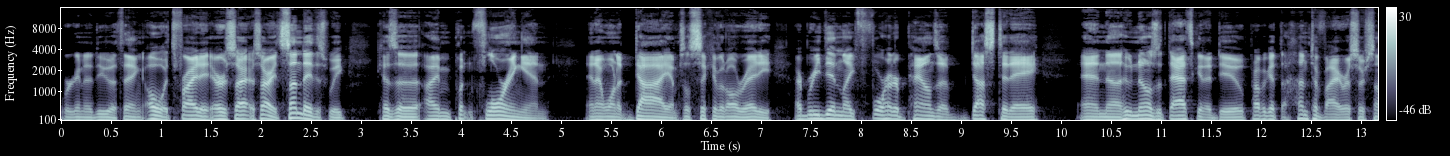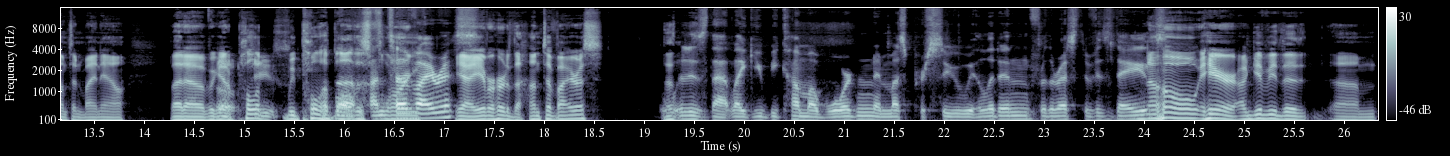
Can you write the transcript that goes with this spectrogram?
we're gonna do a thing. Oh, it's Friday or sorry, sorry it's Sunday this week because uh, I'm putting flooring in and I want to die. I'm so sick of it already. I breathed in like 400 pounds of dust today, and uh, who knows what that's gonna do? Probably got the hunter hantavirus or something by now. But uh, we got to Oh, pull up. We pull up The all this flooring. hantavirus? Yeah, you ever heard of the hantavirus? That- What is that? Like you become a warden and must pursue Illidan for the rest of his days? No, here I'll give you the um,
